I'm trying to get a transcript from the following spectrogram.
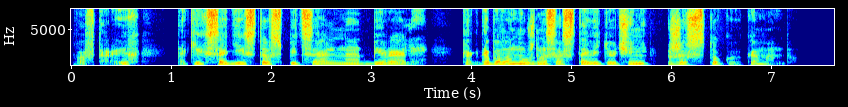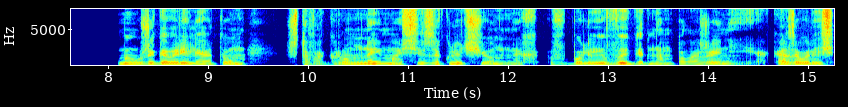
Во-вторых, таких садистов специально отбирали, когда было нужно составить очень жестокую команду. Мы уже говорили о том, что в огромной массе заключенных в более выгодном положении оказывались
